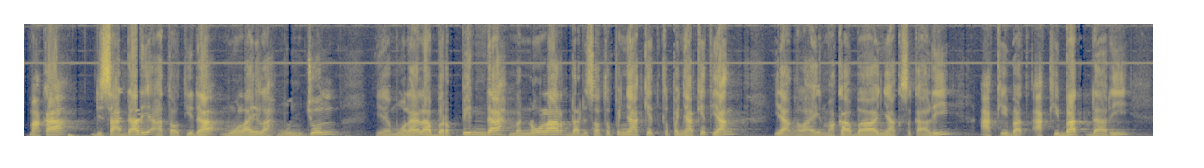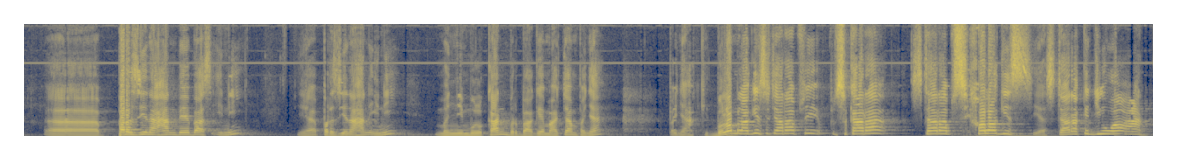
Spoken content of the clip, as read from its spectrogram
maka disadari atau tidak mulailah muncul ya mulailah berpindah menular dari satu penyakit ke penyakit yang yang lain. Maka banyak sekali akibat-akibat dari uh, perzinahan bebas ini ya perzinahan ini menimbulkan berbagai macam penyakit. Belum lagi secara secara secara psikologis ya secara kejiwaan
